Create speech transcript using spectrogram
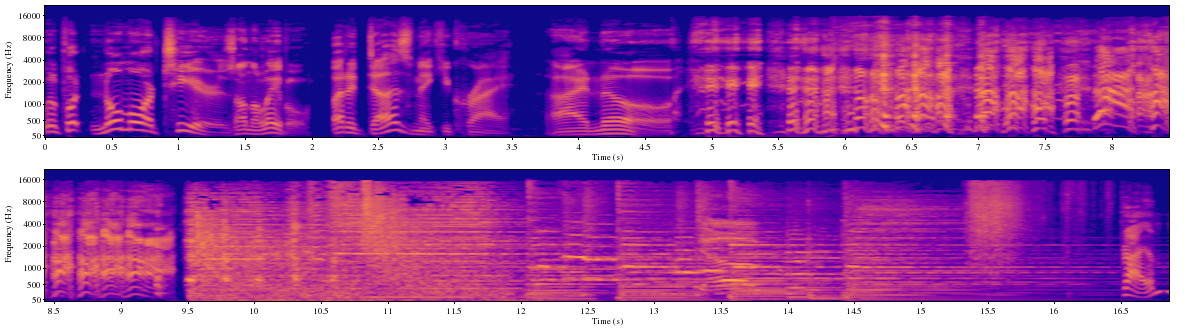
We'll put no more tears on the label. But it does make you cry. I know. Brian,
